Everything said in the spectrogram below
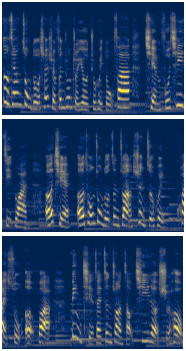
豆浆中毒三十分钟左右就会毒发，潜伏期极短，而且儿童中毒症状甚至会。快速恶化，并且在症状早期的时候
